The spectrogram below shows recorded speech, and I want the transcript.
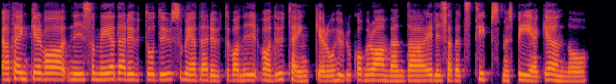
jag tänker vad ni som är där ute och du som är där ute, vad, vad du tänker och hur du kommer att använda Elisabeths tips med spegeln och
